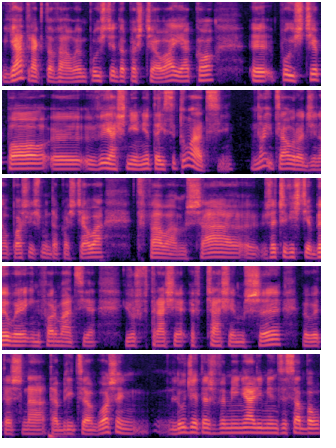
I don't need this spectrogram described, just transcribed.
ja traktowałem pójście do kościoła jako Y, pójście po y, wyjaśnienie tej sytuacji. No i całą rodziną poszliśmy do kościoła, trwała msza, rzeczywiście były informacje już w, trasie, w czasie mszy, były też na tablicy ogłoszeń, ludzie też wymieniali między sobą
